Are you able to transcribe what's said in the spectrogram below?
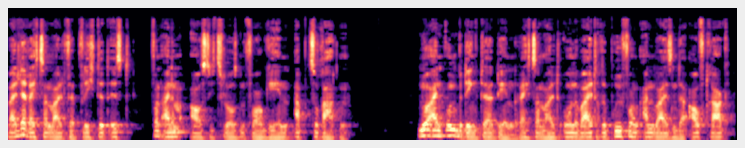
weil der Rechtsanwalt verpflichtet ist von einem aussichtslosen Vorgehen abzuraten. Nur ein unbedingter, den Rechtsanwalt ohne weitere Prüfung anweisender Auftrag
